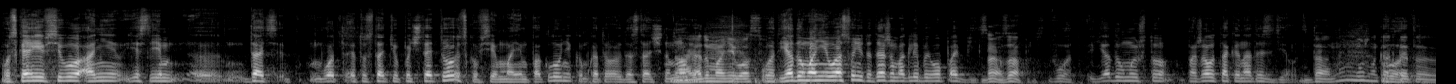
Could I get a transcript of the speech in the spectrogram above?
Вот, скорее всего, они, если им э, дать вот эту статью почитать Троицкую всем моим поклонникам, которых достаточно Да, много, я думаю, они его осудят. вот, я думаю, они его осудят и даже могли бы его побить. Да, запросто. Вот, я думаю, что, пожалуй, так и надо сделать. Да, ну можно как-то Вот. это...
